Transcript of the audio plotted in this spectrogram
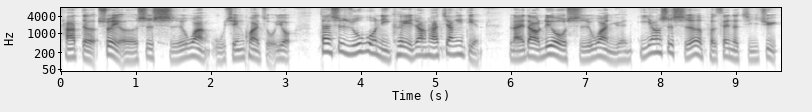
它的税额是十万五千块左右。但是如果你可以让它降一点，来到六十万元，一样是十二 percent 的集聚，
